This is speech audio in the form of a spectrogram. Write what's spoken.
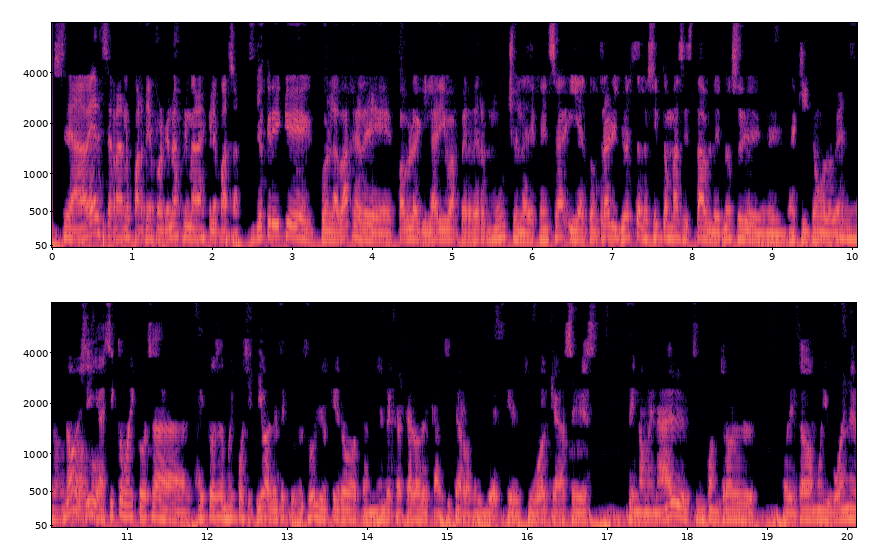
saber cerrar los partidos, porque no es primera vez que le pasa. Yo creí que con la baja de Pablo Aguilar iba a perder mucho en la defensa y al contrario, yo hasta lo siento más estable. No sé eh, aquí cómo lo ven. No, sí, así como hay cosas, hay cosas muy positivas de este Cruz Azul, yo quiero también recalcar lo de Cabecita Rodríguez, que su gol que hace es fenomenal, es un control orientado muy bueno y,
